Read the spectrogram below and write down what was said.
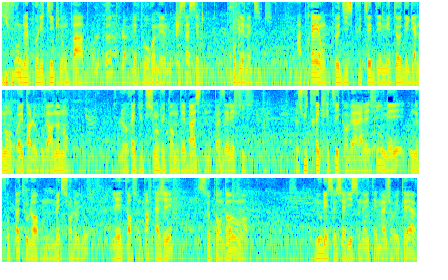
qui font de la politique non pas pour le peuple, mais pour eux-mêmes. Et ça, c'est problématique. Après, on peut discuter des méthodes également employées par le gouvernement. Le réduction du temps de débat, ce n'est pas LFI. Je suis très critique envers LFI, mais il ne faut pas tout leur mettre sur le dos. Les torts sont partagés. Cependant, nous, les socialistes, on a été majoritaires,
